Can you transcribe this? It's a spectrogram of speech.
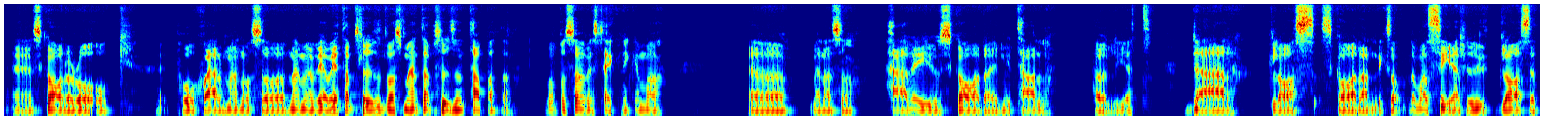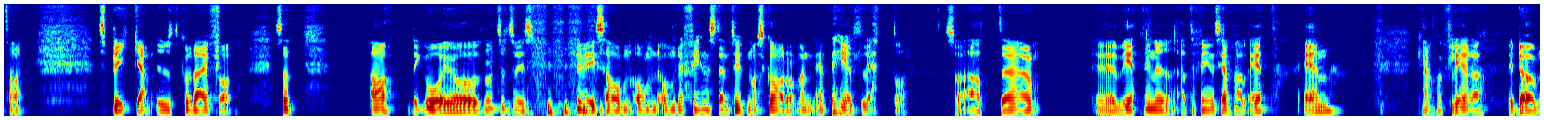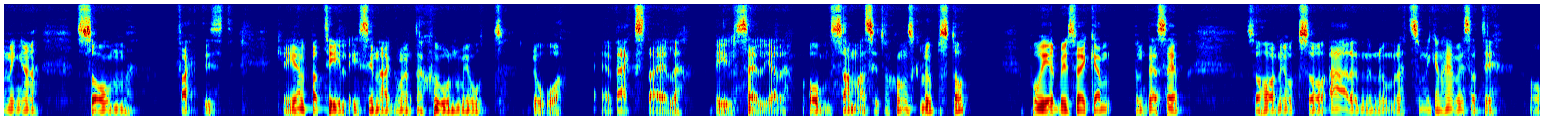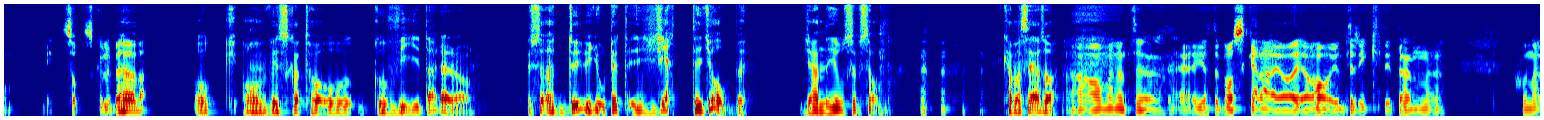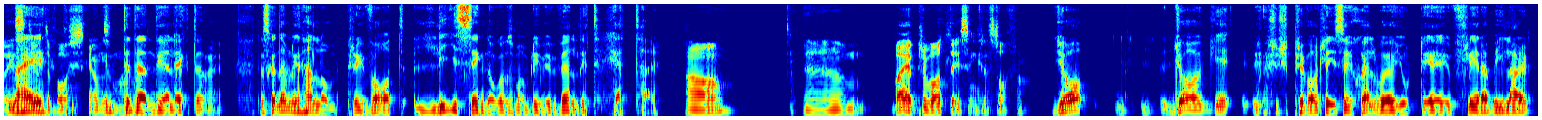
eh, skador då, och eh, på skärmen och så nej men jag vet absolut inte vad som hänt. Absolut inte tappat den. Var på servicetekniken bara. Uh, men alltså här är ju en skada i metallhöljet. Där glasskadan. Liksom, när man ser hur glaset har sprickan utgår därifrån. Så att, ja, Det går ju att naturligtvis bevisa om, om, om det finns den typen av skador. Men det är inte helt lätt. då. Så att eh, vet ni nu att det finns i alla fall ett, en, kanske flera bedömningar som faktiskt kan hjälpa till i sin argumentation mot då eh, verkstad eller bilsäljare om samma situation skulle uppstå. På elbilsveckan elbilsveckan.se så har ni också ärendenumret som ni kan hänvisa till om ni så skulle behöva. Och om vi ska ta och gå vidare då. Så har du gjort ett jättejobb, Janne Josefsson. kan man säga så? Ja, men inte äh, göteborgska. Jag, jag har ju inte riktigt den äh, journalist-göteborgskan. Nej, inte den dialekten. Nej. Det ska nämligen handla om privatleasing, något som har blivit väldigt hett här. Ja. Um, vad är privatleasing, Kristoffer? Ja, jag privatleasar själv och jag har gjort det i flera bilar.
